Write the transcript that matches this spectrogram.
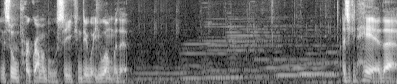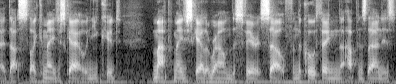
It's all programmable, so you can do what you want with it. As you can hear there, that's like a major scale and you could map a major scale around the sphere itself. And the cool thing that happens then is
